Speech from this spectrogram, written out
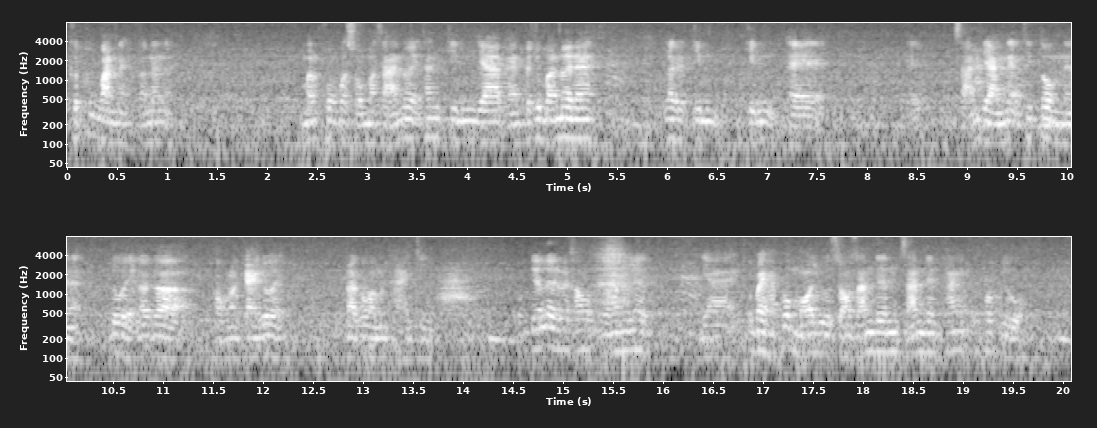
เกือบทุกวันนะตอนนั้นนะมันคงผสมผสานด้วย ทั้งกินยาแผนปัจจุบันด้วยนะ แล้วก็กิน กินเอสามอย่างเนี่ยที่ต้มเนี่ยนะด้วย แล้วก็ออกกำลังกายด้วยปรากฏว่ามันหายจริง ผมจะเลิกแล้วเขายังไม่ให้เลิกยาก็ไปหาพวกหมออยู่สองสามเดือนสามเดือนครั้งพบอยู่ไป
